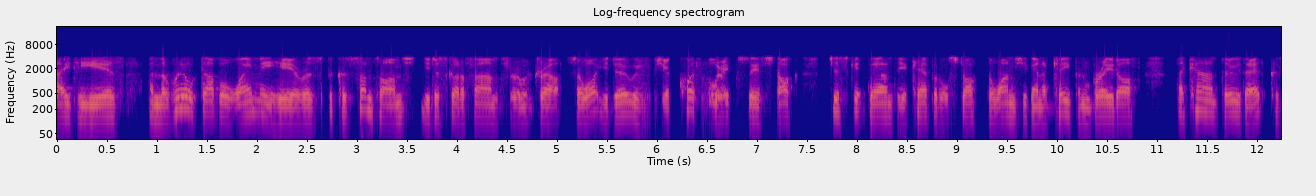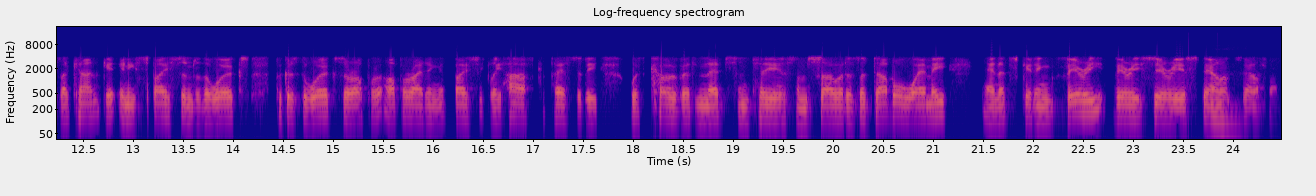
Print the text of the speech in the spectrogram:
80 years. And the real double whammy here is because sometimes you just got to farm through a drought. So what you do is you quit all excess stock, just get down to your capital stock, the ones you're going to keep and breed off. They can't do that because they can't get any space into the works because the works are oper- operating at basically half capacity with COVID and absenteeism. So it is a double whammy and it's getting very, very serious down mm. in Southland.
